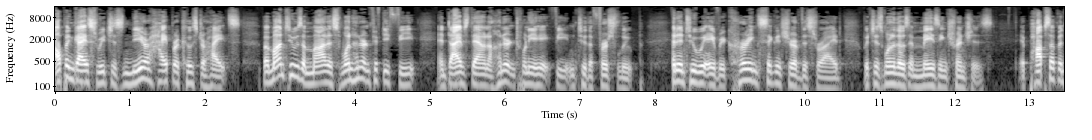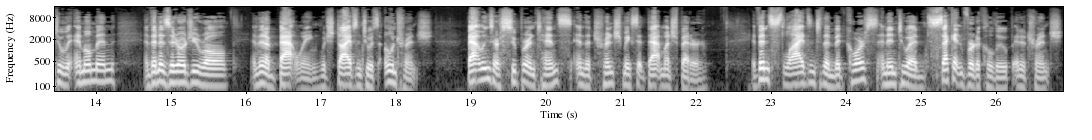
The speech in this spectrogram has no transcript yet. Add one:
Alpengeist reaches near hypercoaster heights, but Montu is a modest 150 feet and dives down 128 feet into the first loop, and into a recurring signature of this ride, which is one of those amazing trenches. It pops up into an Immelmann and then a zero G roll, and then a Batwing, which dives into its own trench. Batwings are super intense, and the trench makes it that much better. It then slides into the midcourse and into a second vertical loop in a trench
